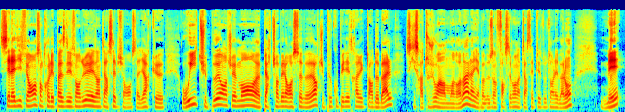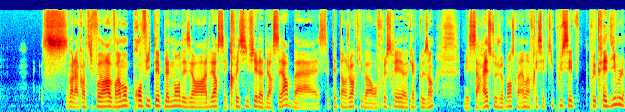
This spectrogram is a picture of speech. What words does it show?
C'est la différence entre les passes défendues et les interceptions. C'est-à-dire que oui, tu peux éventuellement euh, perturber le receveur, tu peux couper des trajectoires de balles, ce qui sera toujours un moindre mal. hein. Il n'y a pas besoin forcément d'intercepter tout le temps les ballons, mais voilà, quand il faudra vraiment profiter pleinement des erreurs adverses et crucifier l'adversaire, bah, c'est peut-être un joueur qui va en frustrer euh, quelques-uns. Mais ça reste, je pense, quand même un free safety plus, crédible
